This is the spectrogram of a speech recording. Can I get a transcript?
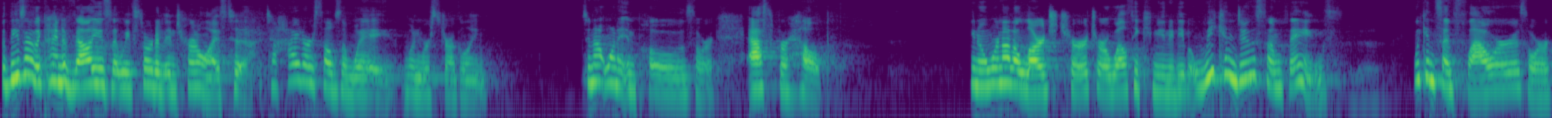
But these are the kind of values that we've sort of internalized to, to hide ourselves away when we're struggling, to not want to impose or ask for help. You know, we're not a large church or a wealthy community, but we can do some things. We can send flowers or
